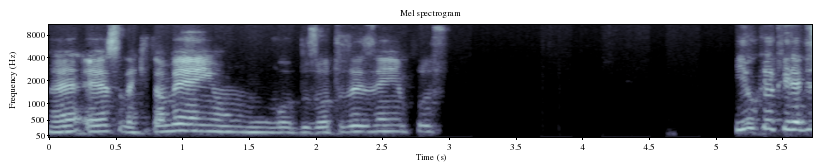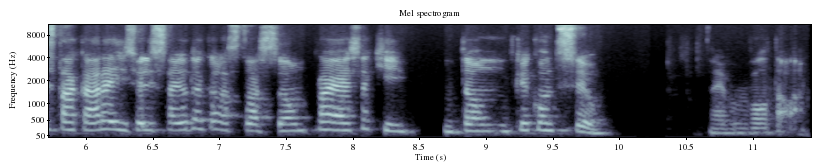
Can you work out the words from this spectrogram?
Né? Essa daqui também, um dos outros exemplos. E o que eu queria destacar é isso, ele saiu daquela situação para essa aqui. Então, o que aconteceu? Né, vamos voltar lá.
